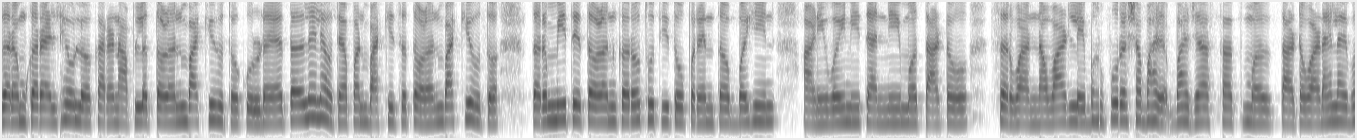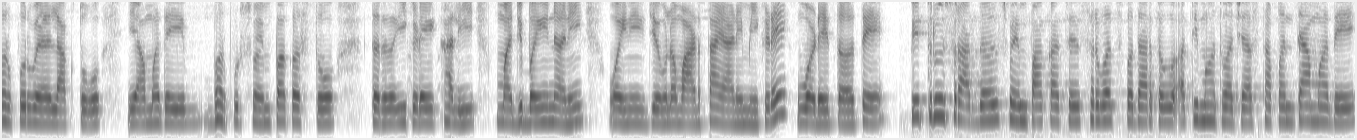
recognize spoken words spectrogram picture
गरम करायला ठेवलं कारण आपलं तळण बाकी होतं. कुरडया तळलेल्या होत्या पण बाकीचं तळण बाकी होतं. तर मी ते तळण करत होती तोपर्यंत बहीण आणि वहिनी त्यांनी मग ताटं सर्वांना वाढले. भरपूर अशा भा भाज्या असतात मग ताटं वाढायलाही भरपूर वेळ लागतो. यामध्ये भरपूर स्वयंपाक असतो. तर इकडे खाली माझी बहीण आणि वहिनी जेवणं वाढताय आणि मी इकडे वडे तळते. पितृश्राद्ध स्वयंपाकाचे सर्वच पदार्थ अतिमहत्त्वाचे असतात पण त्यामध्ये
